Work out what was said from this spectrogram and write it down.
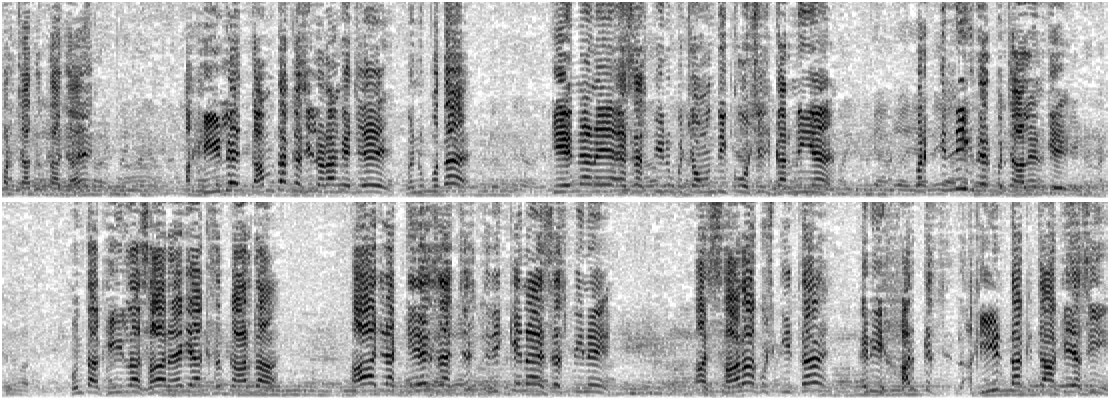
ਪਰਚਾ ਦਿੱਤਾ ਜਾਏ। ਅਖੀਰਲੇ ਦਮ ਤੱਕ ਅਸੀਂ ਲੜਾਂਗੇ ਜੇ, ਮੈਨੂੰ ਪਤਾ ਹੈ ਕਿ ਇਹਨਾਂ ਨੇ ਐਸਐਸਪੀ ਨੂੰ ਬਚਾਉਣ ਦੀ ਕੋਸ਼ਿਸ਼ ਕਰਨੀ ਹੈ। ਪਰ ਕਿੰਨੀ ਕੁ ਦੇਰ ਬਚਾ ਲੈਣਗੇ? ਹੁਣ ਤਾਂ ਅਖੀਰਲਾ ਸਾਹ ਰਹਿ ਗਿਆ ਸਰਕਾਰ ਦਾ। ਆ ਜਿਹੜਾ ਕੇਸ ਹੈ, ਜਿਸ ਤਰੀਕੇ ਨਾਲ ਐਸਐਸਪੀ ਨੇ ਆ ਸਾਰਾ ਕੁਝ ਕੀਤਾ ਇਹਦੀ ਹਰ ਅਖੀਰ ਤੱਕ ਜਾ ਕੇ ਅਸੀਂ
